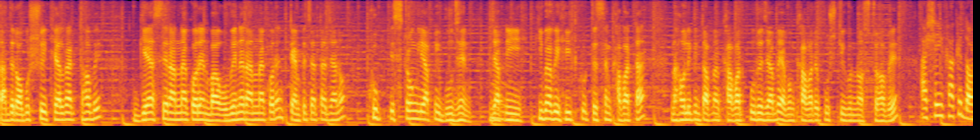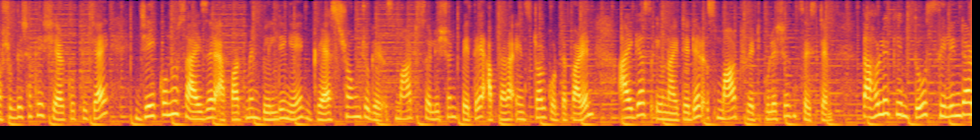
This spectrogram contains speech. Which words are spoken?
তাদের অবশ্যই খেয়াল রাখতে হবে। গ্যাসে রান্না করেন বা ওভেনে রান্না করেন টেম্পারেচারটা যেন খুব স্ট্রংলি আপনি বুঝেন যে আপনি কীভাবে হিট করতেছেন খাবারটা না হলে কিন্তু আপনার খাবার পুড়ে যাবে এবং খাবারের পুষ্টিগুণ নষ্ট হবে। আর সেই ফাঁকে দর্শকদের সাথে শেয়ার করতে চাই, যে কোনো সাইজের অ্যাপার্টমেন্ট বিল্ডিংয়ে গ্যাস সংযোগের স্মার্ট সলিউশন পেতে আপনারা ইনস্টল করতে পারেন আইগ্যাস ইউনাইটেডের স্মার্ট রেটিকুলেশন সিস্টেম তাহলে কিন্তু সিলিন্ডার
